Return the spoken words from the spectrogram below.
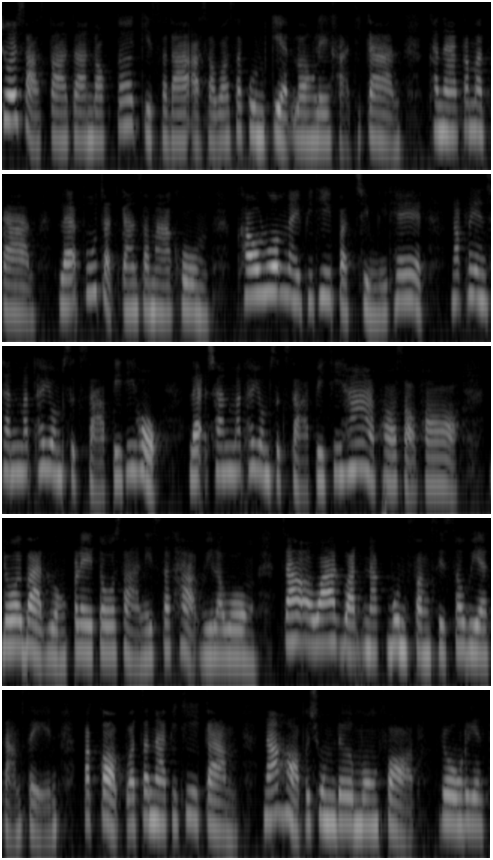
ช่วยศาสตราจารย์ ดรกฤษดาอัศวสกุลเกียรติรองเลขาธิการ คณะกรรมการ และผู้จัดการสมาคม เข้าร่วมในพิธีปัดฉิมนิเทศ นักเรียนชั้นมัธยมศึกษาปีที่ 6 และชั้นมัธยมศึกษาปีที่ 5 พศพ โดยบาทหลวงเปโตสานิสถาวีระวงศ์เจ้าอาวาสวัดนักบุญฟังซิสเวียสามเสนประกอบวัจนาพิธีกรรมณหอประชุมเดิมมงฟอร์ด โรงเรียนเซ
